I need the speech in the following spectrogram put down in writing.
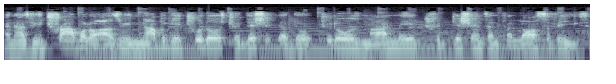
And as we travel or as we navigate through those traditions, uh, through those man-made traditions and philosophies,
